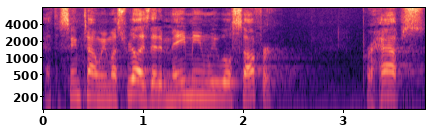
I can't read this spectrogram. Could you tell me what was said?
At the same time, we must realize that it may mean we will suffer. Perhaps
